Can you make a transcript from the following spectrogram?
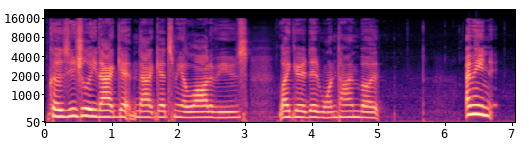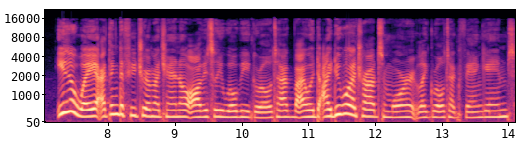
because usually that get that gets me a lot of views, like it did one time, but I mean, either way, I think the future of my channel obviously will be Gorilla Tag, but I would I do want to try out some more like Gorilla Tag fan games,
